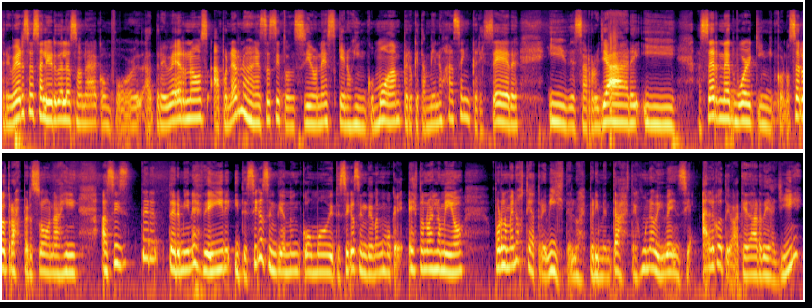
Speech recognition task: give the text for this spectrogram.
atreverse a salir de la zona de confort, atrevernos a ponernos en esas situaciones que nos incomodan, pero que también nos hacen crecer y desarrollar y hacer networking y conocer otras personas y así termines de ir y te sigas sintiendo incómodo y te sigas sintiendo como que esto no es lo mío, por lo menos te atreviste, lo experimentaste, es una vivencia, algo te va a quedar de allí.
